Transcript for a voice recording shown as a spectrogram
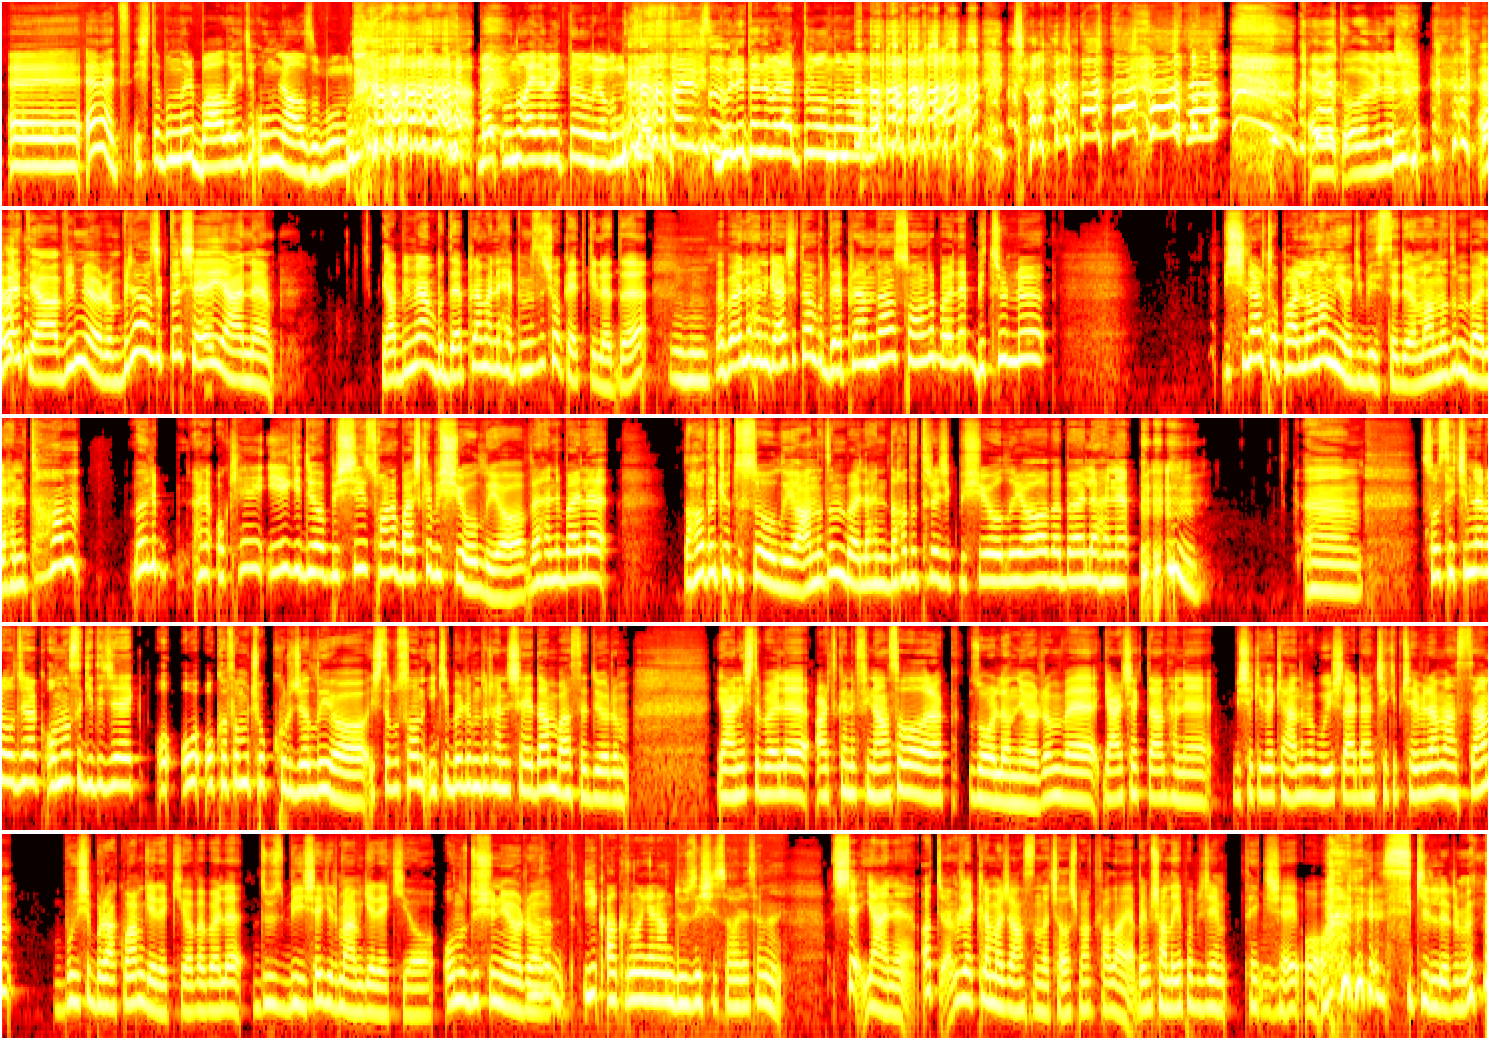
Ee, evet işte bunları bağlayıcı un lazım un. Bak unu elemekten oluyor bunlar. Gluteni bıraktım ondan oldu. evet olabilir. evet ya bilmiyorum. Birazcık da şey yani ya bilmiyorum bu deprem hani hepimizi çok etkiledi. Ve böyle hani gerçekten bu depremden sonra böyle bir türlü bir şeyler toparlanamıyor gibi hissediyorum. Anladın mı böyle hani tam böyle hani okey iyi gidiyor bir şey sonra başka bir şey oluyor ve hani böyle daha da kötüsü oluyor. Anladın mı böyle hani daha da trajik bir şey oluyor ve böyle hani Em, Sonra seçimler olacak. O nasıl gidecek? O, o, o kafamı çok kurcalıyor. İşte bu son iki bölümdür hani şeyden bahsediyorum. Yani işte böyle artık hani finansal olarak zorlanıyorum ve gerçekten hani bir şekilde kendimi bu işlerden çekip çeviremezsem bu işi bırakmam gerekiyor ve böyle düz bir işe girmem gerekiyor. Onu düşünüyorum. Mesela İlk aklına gelen düz işi söylesene. Şey yani atıyorum reklam ajansında çalışmak falan ya. Benim şu anda yapabileceğim tek şey o. Skill'lerimin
